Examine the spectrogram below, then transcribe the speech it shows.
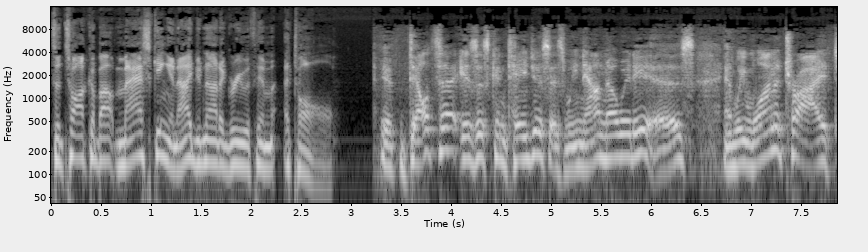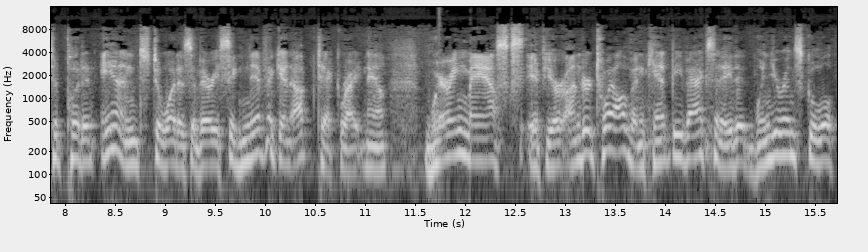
to talk about masking, and I do not agree with him at all. If Delta is as contagious as we now know it is, and we want to try to put an end to what is a very significant uptick right now, wearing masks if you're under 12 and can't be vaccinated when you're in school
